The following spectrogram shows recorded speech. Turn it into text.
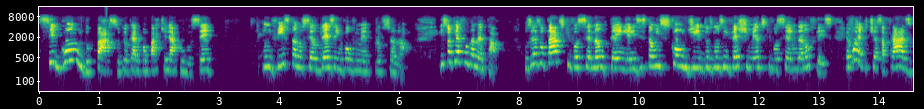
Segundo passo que eu quero compartilhar com você, invista no seu desenvolvimento profissional. Isso aqui é fundamental. Os resultados que você não tem, eles estão escondidos nos investimentos que você ainda não fez. Eu vou repetir essa frase,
